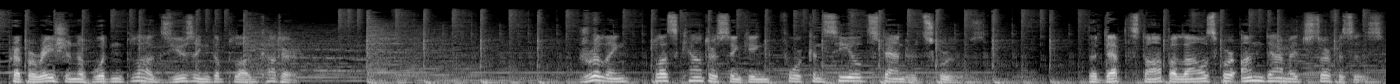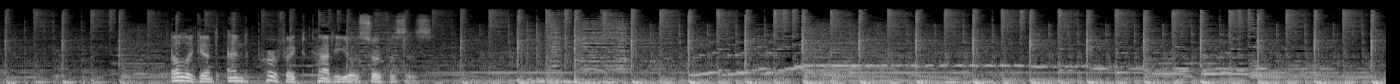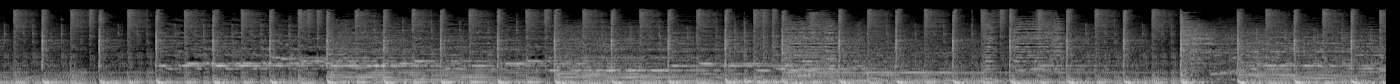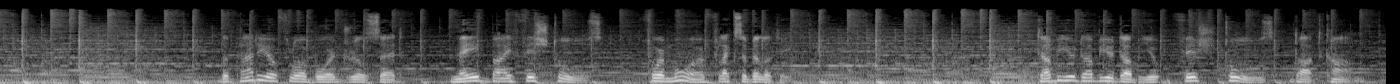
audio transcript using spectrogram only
Preparation of wooden plugs using the plug cutter. Drilling plus countersinking for concealed standard screws. The depth stop allows for undamaged surfaces. Elegant and perfect patio surfaces. The patio floorboard drill set made by FISCH Tools for more flexibility. www.fishtools.com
